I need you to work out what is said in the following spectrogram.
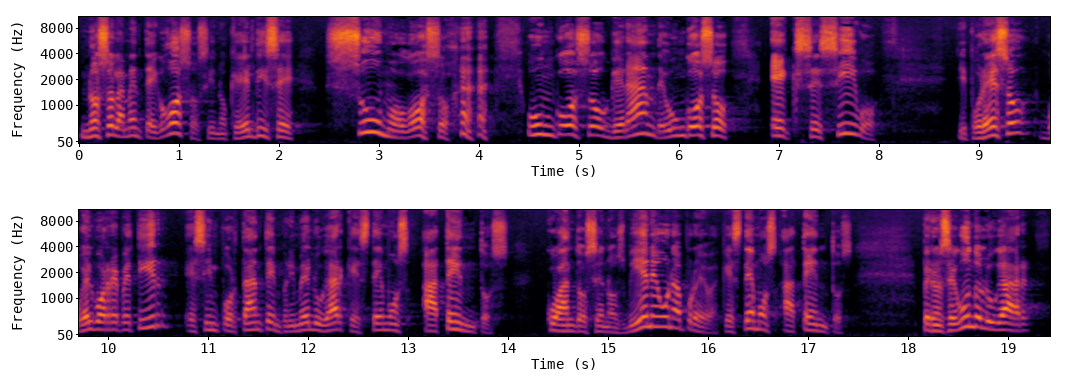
no solamente gozo, sino que él dice sumo gozo, un gozo grande, un gozo excesivo. Y por eso, vuelvo a repetir, es importante en primer lugar que estemos atentos. Cuando se nos viene una prueba, que estemos atentos. Pero en segundo lugar,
